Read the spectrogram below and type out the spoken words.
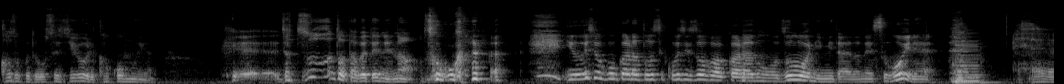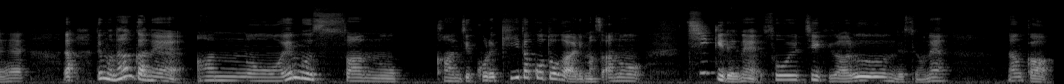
家族でおせち料理囲むんや。へえじゃあずっと食べてんねんな。そこから夕食から年越しそばからのお雑煮みたいなね。すごいね。へえでもなんかねあの M さんの感じこれ聞いたことがあります。あの地域でねそういう地域があるんですよね。なんか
